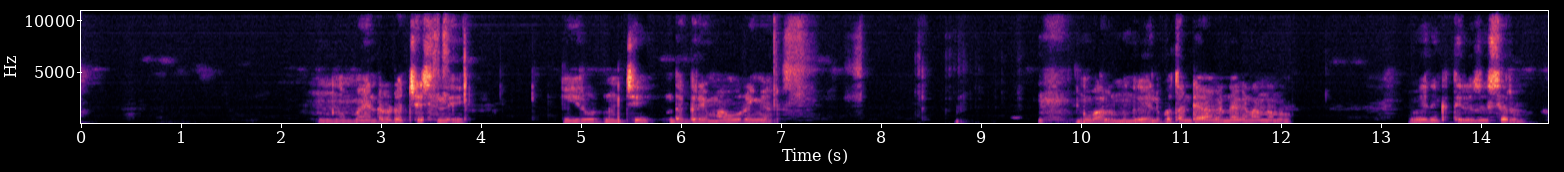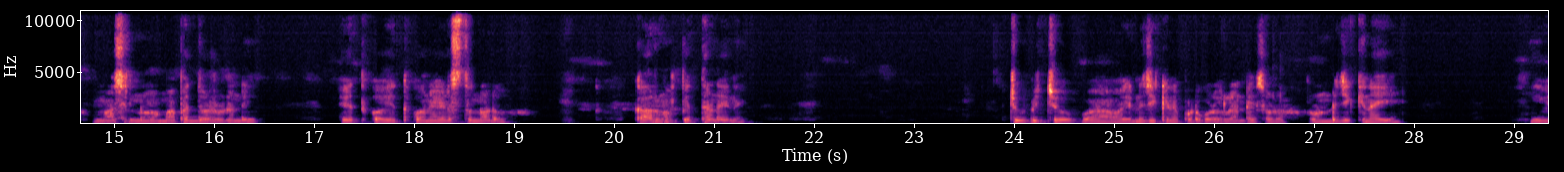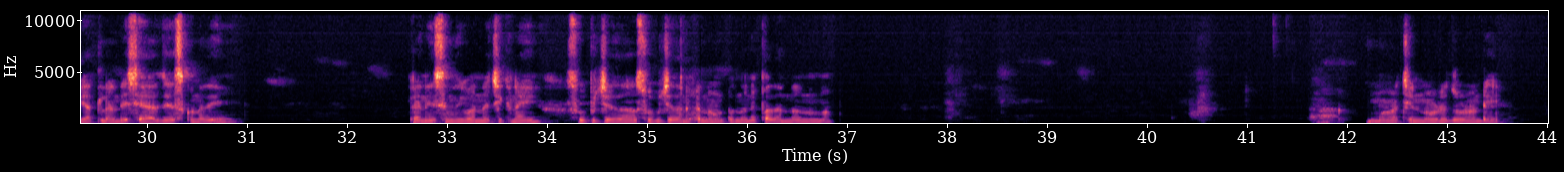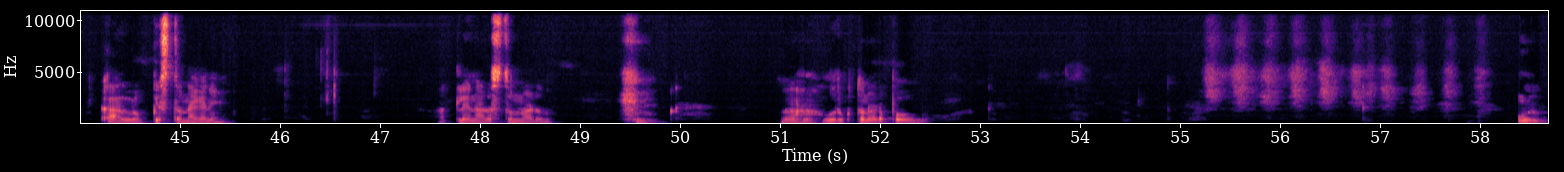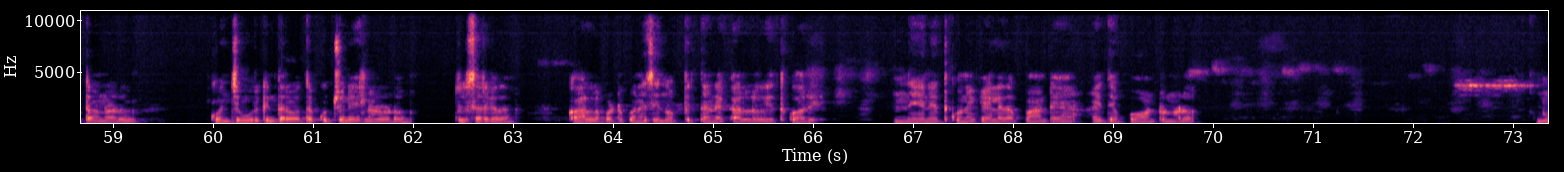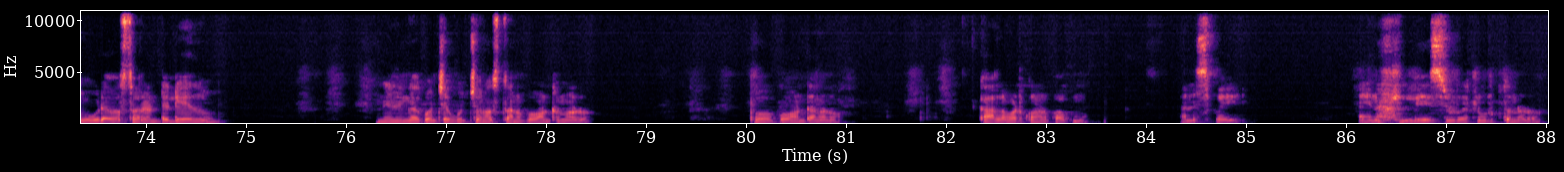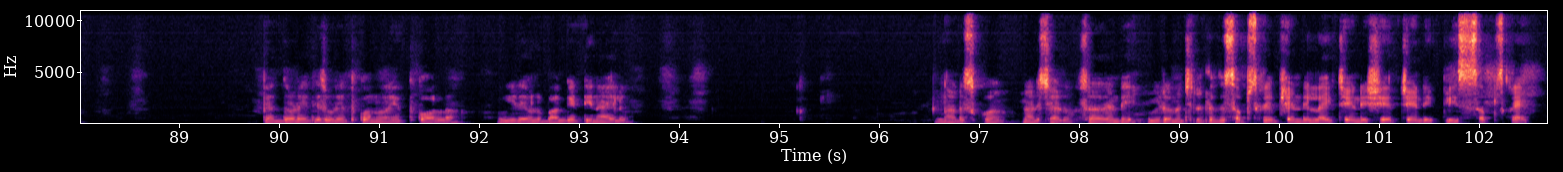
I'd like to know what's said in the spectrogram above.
ఉమ్, మైన్ రోడ్ వచ్చేసింది. ఈ రోడ్ నుంచి దగ్గరే మా ఊరు ఇంకా. వాళ్ళు ముందుగా వెళ్ళిపోతుంటే ఆగండి ఆగండి అన్నాను. వేదిక తిరిగి చూశారు. మా చిన్న మా పెద్దోడు చూడండి. ఎత్తుకో ఎత్తుకో అని ఏడుస్తున్నాడు. కాలు నొప్పిస్తాడు ఆయన. చూపించు ఎన్ని చిక్కిన పుట్టగొడుగులు అంటే చూడు రెండు చిక్కినాయి. ఇవి ఎట్లా షేర్ చేసుకున్నది? కనీసం ఇవన్నీ చిక్కినాయి. చూపించే చూపించేదానికన్నా ఉంటుందని పదన్నాను మా చిన్నోడు చూడండి కాళ్ళు ఒప్పిస్తున్నాయి కానీ అట్లే నడుస్తున్నాడు. ఆహా, ఉరుకుతున్నాడు పో. ఉరుకుతా ఉన్నాడు. కొంచెం ఉరికిన తర్వాత కూర్చొని వేసినాడు వాడు. చూశారు కదా? కాళ్ళ పట్టుకొనేసి నొప్పిత్తాండే కాళ్ళు ఎత్తుకోవాలి. నేను ఎత్తుకునే వెళ్ళేదప్ప అంటే అయితే పో అంటున్నాడు. నువ్వు కూడా వస్తారంటే లేదు. నేను ఇంకా కొంచెం కూర్చొని వస్తాను పో అంటున్నాడు. పో పో అంటున్నాడు. కాళ్ళ పట్టుకున్నాడు పాపము అలసిపోయి. అయినా లేచి చూడు ఎట్లా ఉరుకుతున్నాడు. పెద్దోడైతే చూడు ఎత్తుకొని ఎత్తుకోవాలా. వీడేమో బాగా గట్టి నాయలు. నడుచుకో నడిచాడు. సరే అండి వీడియో నచ్చినట్లయితే సబ్స్క్రైబ్ చేయండి లైక్ చేయండి షేర్ చేయండి. Please subscribe.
